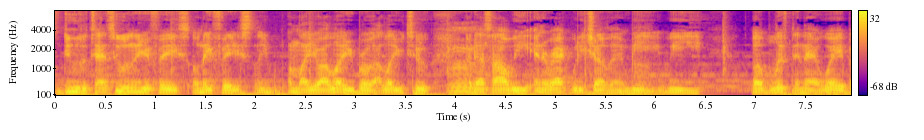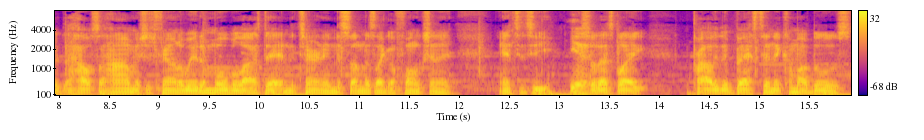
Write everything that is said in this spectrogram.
dudes with tattoos on your face, on their face. I'm like, yo, I love you, bro. I love you too. Like mm. that's how we interact with each other, and we we uplift in that way. But the House of Homage has found a way to mobilize that and to turn it into something that's like a functioning entity. Yeah. So that's like probably the best thing to come out those.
